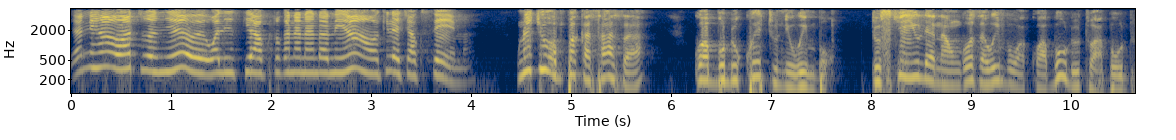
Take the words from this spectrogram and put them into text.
Yaani hawa watu wenyewe walisikia kutokana na ndani yao kile cha kusema. Unajua mpaka sasa kuabudu kwetu ni wimbo. Tusikie yule anaongoza wimbo wa kuabudu tuabudu.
